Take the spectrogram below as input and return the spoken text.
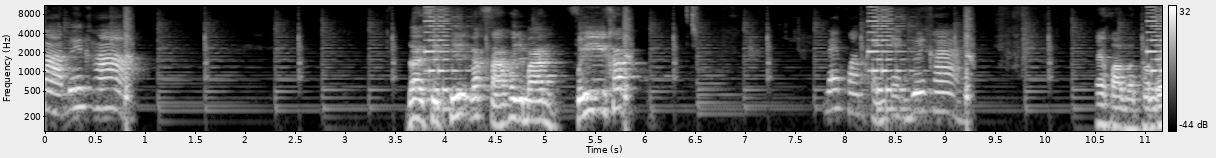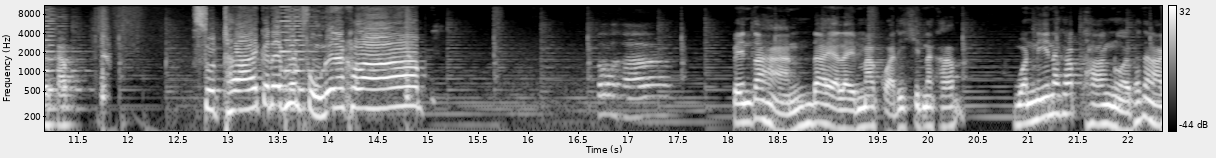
ละด้วยค่ะ ได้สิทธิรักษาพยาบาลฟรีครับ ได้ความแข็งแกร่งด้วยค่ะ ได้ความอดทนด้วยครับ สุดท้ายก็ได้เพื่อนฝูงด้วยนะครับ ต้องครับ เป็นทหารได้อะไรมากกว่าที่คิดนะครับ วันนี้นะครับทางหน่วยพัฒนา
